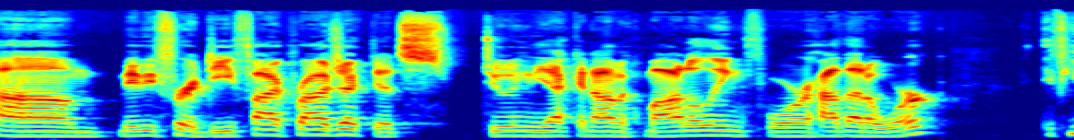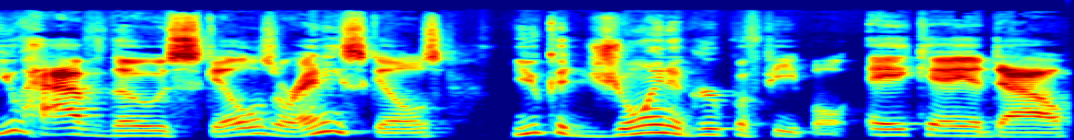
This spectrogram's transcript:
Um, maybe for a DeFi project, it's doing the economic modeling for how that'll work. If you have those skills or any skills, you could join a group of people, aka a DAO,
